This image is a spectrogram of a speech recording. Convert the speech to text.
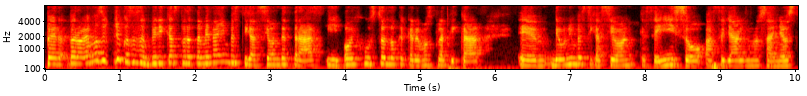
pero, pero hemos hecho cosas empíricas, pero también hay investigación detrás y hoy justo es lo que queremos platicar Em, de una investigación que se hizo hace ya algunos años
